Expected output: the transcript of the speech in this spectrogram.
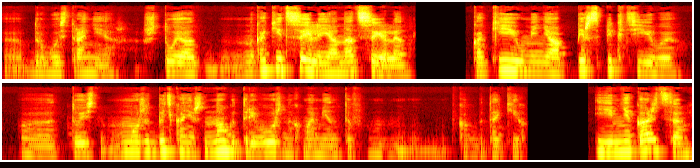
э, в другой стране, что я, на какие цели я нацелен, какие у меня перспективы. Э, то есть, может быть, конечно, много тревожных моментов, как бы таких. И мне кажется,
